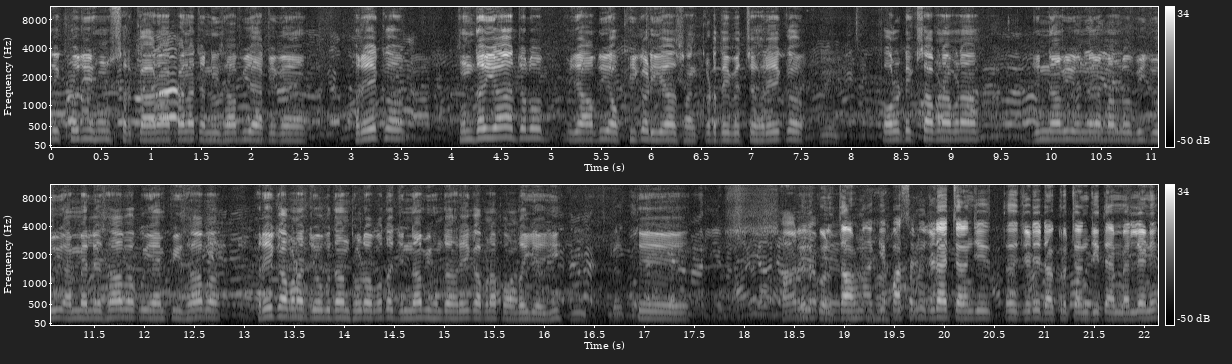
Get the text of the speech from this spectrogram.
ਦੇਖੋ ਜੀ ਹੁਣ ਸਰਕਾਰਾਂ ਪਹਿਲਾਂ ਚੰਨੀ ਸਾਹਿਬ ਵੀ ਆ ਕੇ ਗਏ ਆ। ਹਰੇਕ ਹੁੰਦਾ ਹੀ ਆ ਚਲੋ ਪੰਜਾਬ ਦੀ ਔਖੀ ਘੜੀ ਆ ਸੰਕਟ ਦੇ ਵਿੱਚ ਹਰੇਕ ਪੋਲਿਟਿਕਸ ਆਪਣਾ ਆਪਣਾ ਜਿੰਨਾ ਵੀ ਹੁੰਦੇ ਆ ਮੰਨ ਲਓ ਵੀ ਜੋ ਐਮਐਲਏ ਸਾਹਿਬ ਆ ਕੋਈ ਐਮਪੀ ਸਾਹਿਬ ਆ ਹਰੇਕ ਆਪਣਾ ਯੋਗਦਾਨ ਥੋੜਾ ਬਹੁਤਾ ਜਿੰਨਾ ਵੀ ਹੁੰਦਾ ਹਰੇਕ ਆਪਣਾ ਪਾਉਂਦਾ ਹੀ ਆ ਜੀ। ਤੇ ਸਾਰੇ ਬਿਲਕੁਲ ਤਾਂ ਹੁਣ ਅੱਗੇ ਪਾਸੇ ਨੂੰ ਜਿਹੜਾ ਚਰਨਜੀਤ ਜਿਹੜੇ ਡਾਕਟਰ ਚਰਨਜੀਤ ਐਮਐਲਏ ਨੇ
